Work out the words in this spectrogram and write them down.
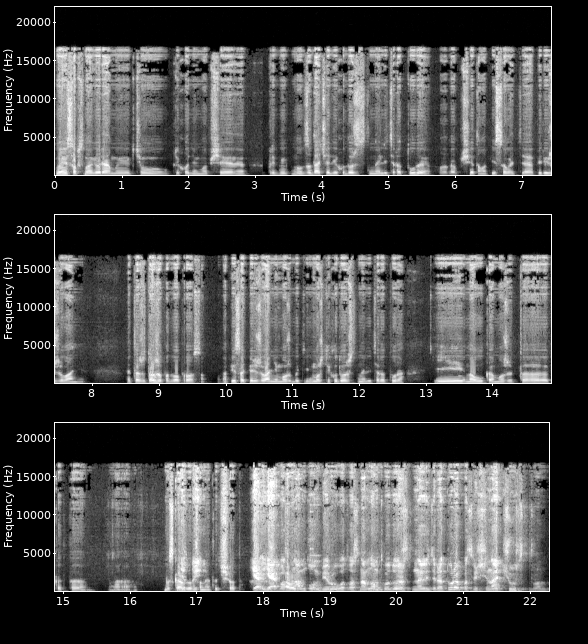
Ну и, собственно говоря, мы к чему приходим вообще? Пред, ну, задача ли художественной литературы вообще там описывать э, переживания. Это же тоже под вопросом. Описывать переживания может быть может и художественная литература, и наука может э, как-то э, высказываться Нет, ну, на этот счет. Я, я в основном а вот... беру, вот в основном художественная литература посвящена чувствам.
